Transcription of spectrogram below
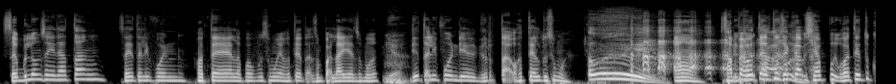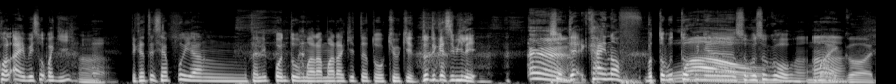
Sebelum saya datang, saya telefon hotel apa-apa semua yang hotel tak sempat layan semua. Ya. Dia telefon dia gertak hotel tu semua. Oi. ah, sampai hotel tu cakap siapa? Hotel tu call I besok pagi. Ah. Dia kata siapa yang telefon tu marah-marah kita tu okey-okey. Tu dia kasih bilik. So that kind of betul-betul Wow. punya sungguh-sungguh. My Ah. God.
